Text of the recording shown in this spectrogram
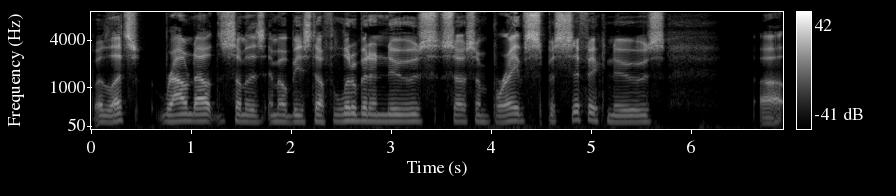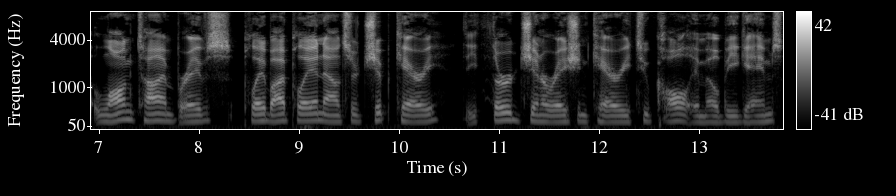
But let's round out some of this MLB stuff. A little bit of news. So some Braves specific news. Uh, longtime Braves play-by-play announcer Chip Caray, the third generation Caray to call MLB games,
